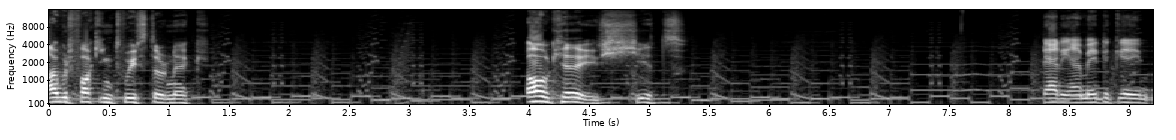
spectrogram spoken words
I would fucking twist their neck. Okay, shit. Daddy, I made the game.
